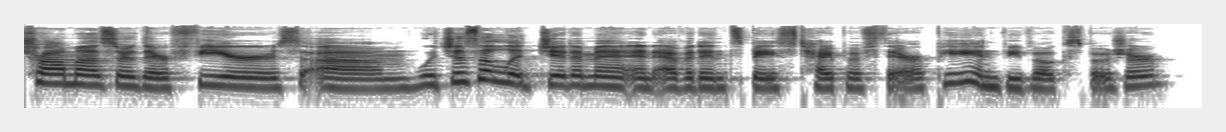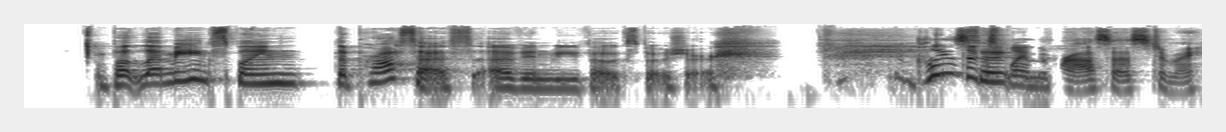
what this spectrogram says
traumas or their fears, um, which is a legitimate and evidence based type of therapy in vivo exposure. But let me explain the process of in vivo exposure. Please so explain the process to me.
